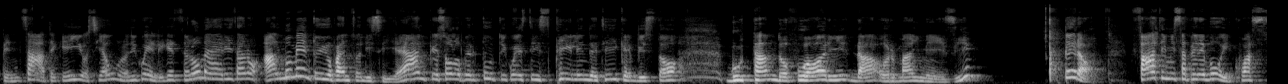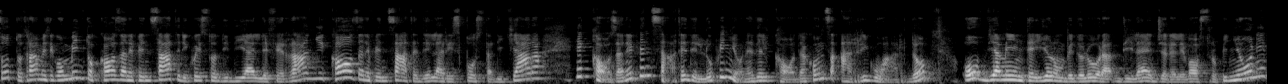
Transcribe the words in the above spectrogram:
pensate che io sia uno di quelli che se lo meritano, al momento io penso di sì. E anche solo per tutti questi spilling the tea che vi sto buttando fuori da ormai mesi. Però... Fatemi sapere voi qua sotto tramite commento cosa ne pensate di questo DDL Ferragni, cosa ne pensate della risposta di Chiara e cosa ne pensate dell'opinione del Codacons al riguardo. Ovviamente io non vedo l'ora di leggere le vostre opinioni.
